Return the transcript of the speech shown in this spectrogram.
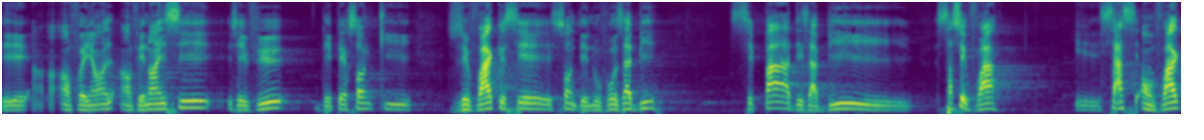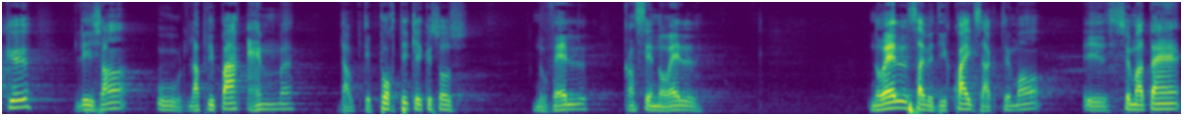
et en, en venant ici, j'ai vu des personnes qui, je vois que ce sont des nouveaux habits. Ce pas des habits, ça se voit. Et ça, on voit que les gens, ou la plupart, aiment de porter quelque chose de nouvel quand c'est Noël. Noël, ça veut dire quoi exactement? Et ce matin,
